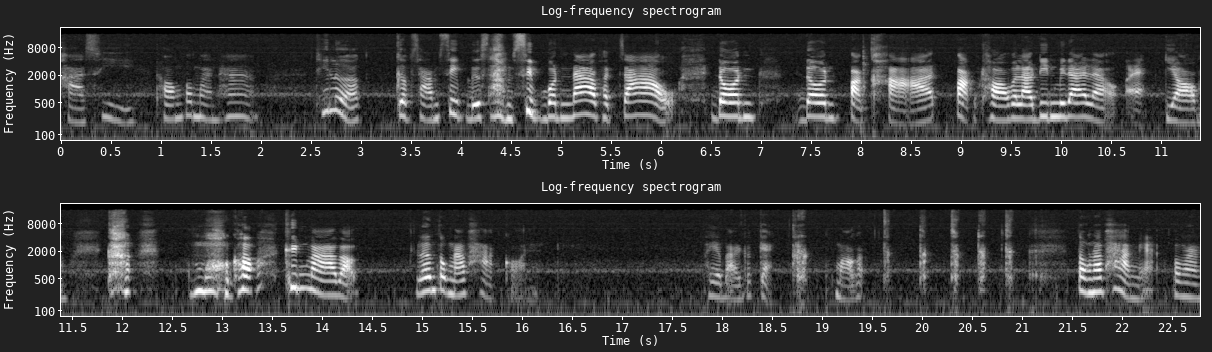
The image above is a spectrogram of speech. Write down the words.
ขาสี่ท้องประมาณห้าที่เหลือ เกือบสามสิบหรือสามสิบบนหน้าพระเจ้า โดนโดนปักขาปักท้องไปแล้วดิ้นไม่ได้แล้วแอกยอมก็หมอก็ขึ้นมาแบบ เริ่มตรงหน้าผากก่อน พยาบาลก็แกะหมอก็ตรงหน้าผากเนี่ย ประมาณ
